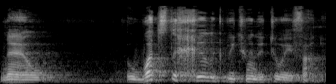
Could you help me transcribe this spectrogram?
Now, what's the chilik between the two Afanim?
